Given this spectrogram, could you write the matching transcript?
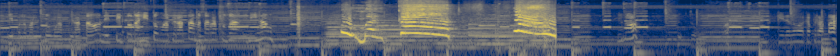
Hindi pa naman ito pirata oh. Native to na hito mga pirata. Masarap to sa inihaw. Oh my God! Yun oh. Kina na mga kapirata.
